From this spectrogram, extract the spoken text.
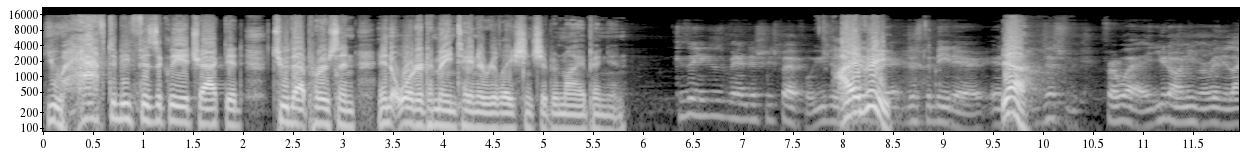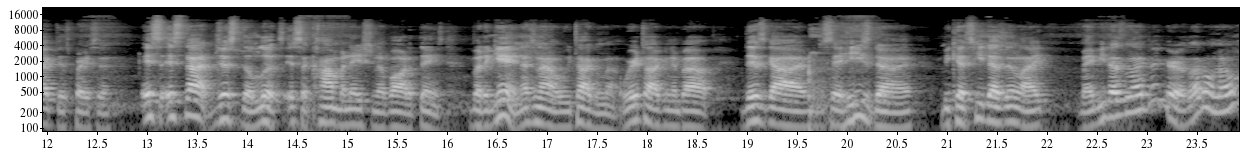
you have to be physically attracted to that person in order to maintain a relationship. In my opinion, Because then you're just being disrespectful. You just I agree. there Just to be there. And Yeah. Just for what? And you don't even really like this person. It's it's not just the looks. It's a combination of all the things. But again, that's not what we're talking about. We're talking about this guy who said he's done because he doesn't like. Maybe he doesn't like big girls. I don't know.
